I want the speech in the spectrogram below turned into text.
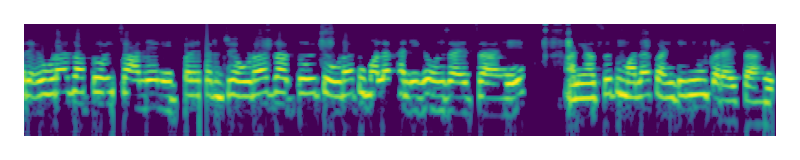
तर एवढा जातोय चालेल. इथपर्यंत जेवढा जातोय तेवढा तुम्हाला खाली घेऊन जायचं आहे. आणि असं तुम्हाला कंटिन्यू करायचं आहे.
